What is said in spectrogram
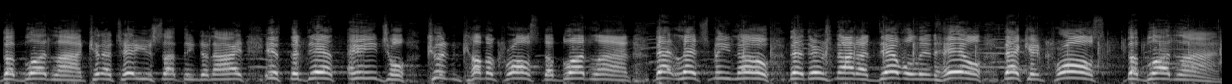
the bloodline. Can I tell you something tonight? If the death angel couldn't come across the bloodline, that lets me know that there's not a devil in hell that can cross the bloodline.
